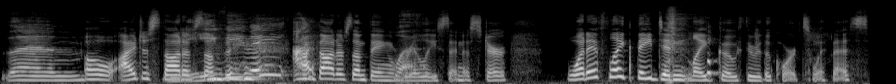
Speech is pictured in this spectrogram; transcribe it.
then Oh, I just thought of something. they- I, I- thought of something What? really sinister. What if like they didn't like go through the courts with this?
